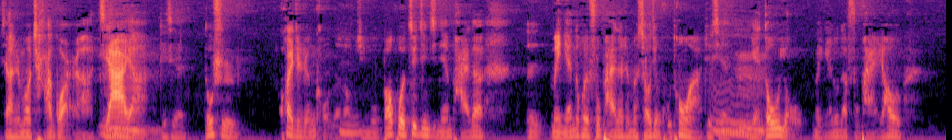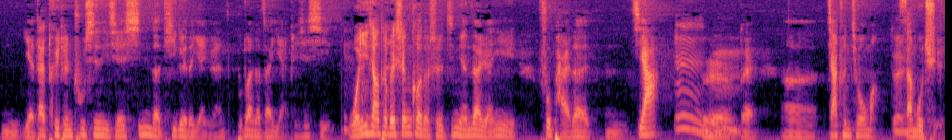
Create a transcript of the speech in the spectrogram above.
像什么茶馆啊、家呀，这些都是脍炙人口的老剧目。包括最近几年排的，呃，每年都会复排的什么小井胡同啊，这些也都有，每年都在复排。然后。嗯，也在推陈出新，一些新的梯队的演员不断的在演这些戏。我印象特别深刻的是今年在仁义复排的，嗯，家，嗯，就是对，呃，家春秋嘛，对，三部曲。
